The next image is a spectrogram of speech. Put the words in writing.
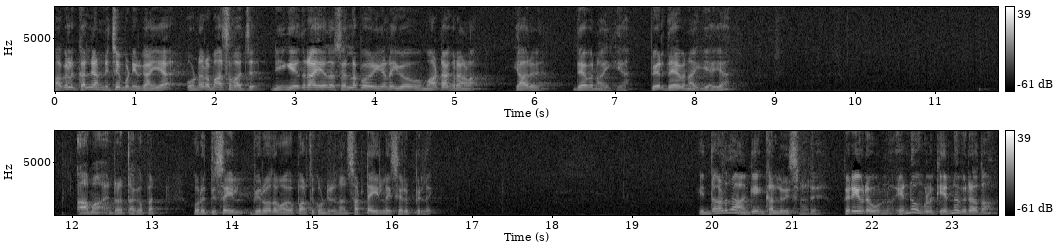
மகளுக்கு கல்யாணம் நிச்சயம் பண்ணியிருக்காங்க. ஐயா ஒன்றரை மாதமாச்சு நீங்கள் எதிராக ஏதோ செல்ல போகிறீங்களா இவ மாட்டாங்கிறாங்களாம். யார்? தேவநாயகியா? பேர் தேவநாயகியா ஐயா? ஆமாம் என்ற தகப்பன் ஒரு திசையில் விரோதமாக பார்த்து கொண்டிருந்தான். சட்டை இல்லை செருப்பில்லை இந்த ஆள் தான் அங்கேயும் கல் வீசினார். பெரியவரை ஒன்று என்ன உங்களுக்கு என்ன விரோதம்?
